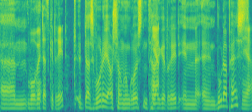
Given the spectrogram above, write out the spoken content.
Wo wird das gedreht? Das wurde ja auch schon zum größten Teil Ja. gedreht in, in Budapest Ja.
